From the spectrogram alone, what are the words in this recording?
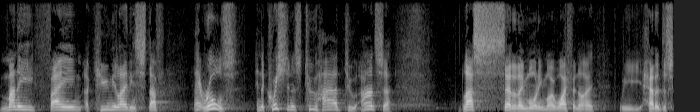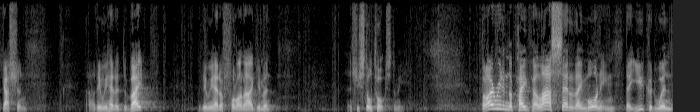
money, fame, accumulating stuff, that rules. And the question is too hard to answer. Last Saturday morning, my wife and I, we had a discussion. Uh, then we had a debate. Then we had a full on argument. And she still talks to me. But I read in the paper last Saturday morning that you could win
